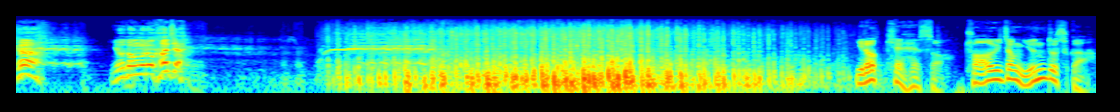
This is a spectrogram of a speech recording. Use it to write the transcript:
자, 요동으로 가자. 이렇게 해서 좌의정 윤두수가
